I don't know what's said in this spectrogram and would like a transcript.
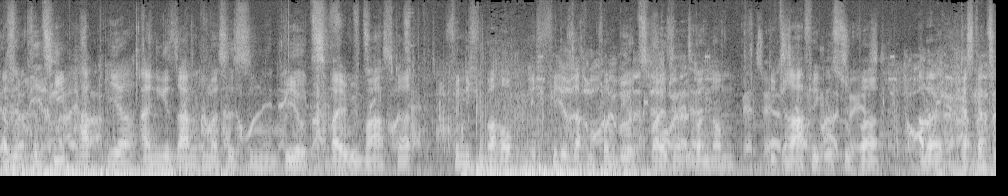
Also im Prinzip habt ihr, einige sagen immer, es ist ein BO2 Remastered. Finde ich überhaupt nicht. Viele Sachen von BO2 sind übernommen, die Grafik ist super, aber das ganze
